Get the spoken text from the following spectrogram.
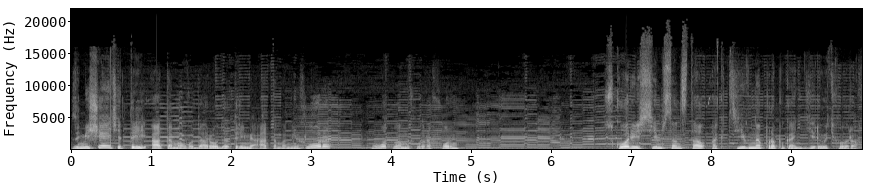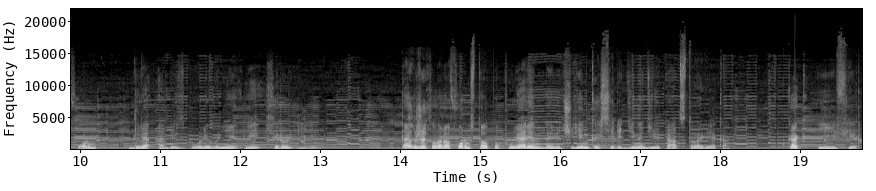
замещаете три атома водорода тремя атомами хлора, вот вам и хлороформ. Вскоре Симпсон стал активно пропагандировать хлороформ для обезболивания и хирургии. Также хлороформ стал популярен на вечеринках середины 19 века, как и эфир,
